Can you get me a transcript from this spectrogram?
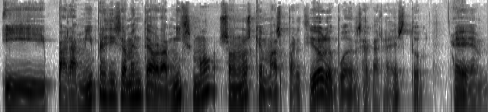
Y para mí, precisamente ahora mismo, son los que más partido le pueden sacar a esto. Eh,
